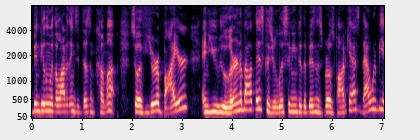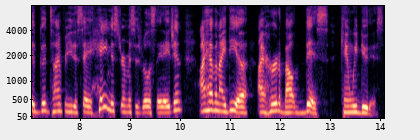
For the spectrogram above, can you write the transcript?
been dealing with a lot of things that doesn't come up. So if you're a buyer and you learn about this because you're listening to the business bros podcast that would be a good time for you to say hey mr and mrs real estate agent I have an idea. I heard about this. Can we do this?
